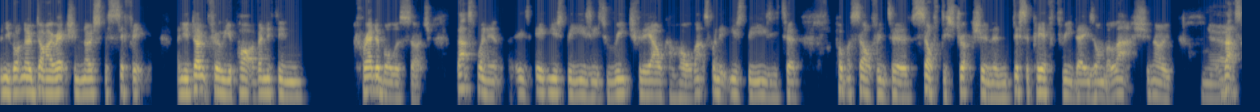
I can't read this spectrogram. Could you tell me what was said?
and you've got no direction, no specific, and you don't feel you're part of anything credible as such, that's when it, it used to be easy to reach for the alcohol. That's when it used to be easy to put myself into self-destruction and disappear for three days on the lash. You know, yeah. that's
